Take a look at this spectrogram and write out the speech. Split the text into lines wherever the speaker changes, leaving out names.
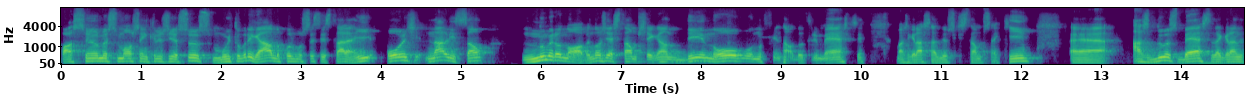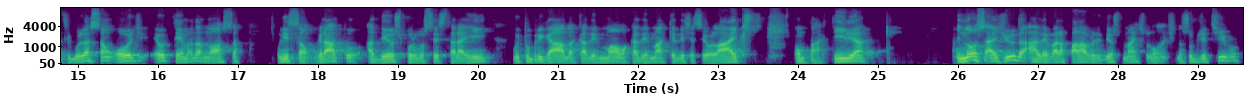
Paz Senhor, meus irmãos em Cristo Jesus, muito obrigado por vocês estarem aí hoje na lição número 9. Nós já estamos chegando de novo no final do trimestre, mas graças a Deus que estamos aqui. É, as duas bestas da grande tribulação, hoje é o tema da nossa lição. Grato a Deus por você estar aí. Muito obrigado a cada irmão, a cada irmã que deixa seu like, compartilha, e nos ajuda a levar a palavra de Deus mais longe. Nosso objetivo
